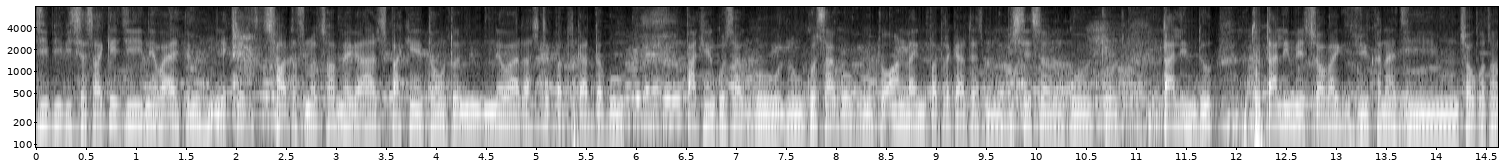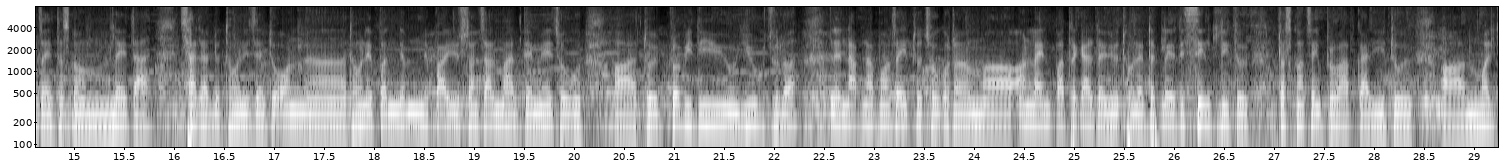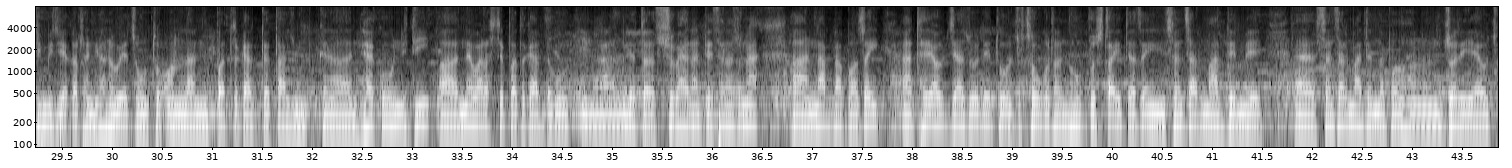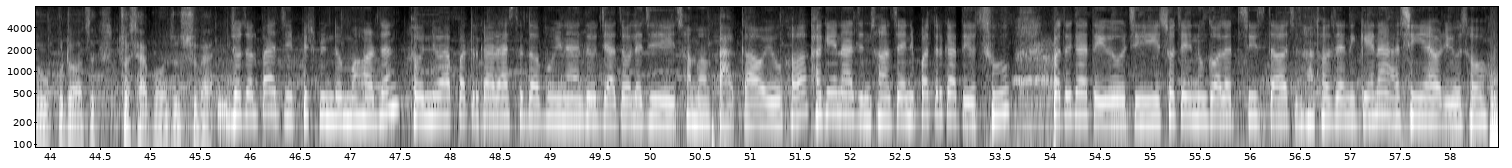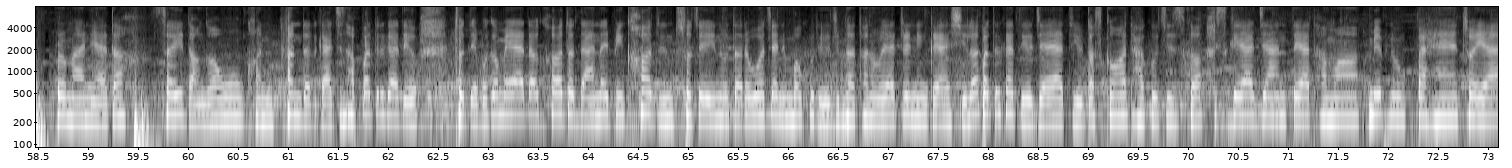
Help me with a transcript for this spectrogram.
जी बी विशेषज्ञ जी नेवा एफएम एक सय छ दशमलव छ मेगा हर्स पाखे ठाउँ ठो नेवा राष्ट्रिय पत्रकार दबु पाखे गोसागु गोसागु अनलाइन पत्रकारिता विश्लेषणको ठो तालिम दु त्यो तालिमे सहभागी जी खनाजी छौको चाहिँ त्यसको लेता साथीहरूले ठाउँले चाहिँ त्यो अन ठाउँले नेपाली सञ्चार माध्यमले छौ त्यो प्रविधि युग जुल नाप्ना चाहिँ त्यो छौको अनलाइन पत्रकारिता यो ठाउँले तकले रिसेन्टली त्यो त्यसको चाहिँ प्रभावकारी त्यो मल्टिमिडियाका ठाउँ हनुवे छौँ त्यो अनलाइन पत्रकारिता तालिम न्याको नीति नेवा राष्ट्रिय पत्रकार दबु यो त सुभाना देशना जुना नाप्ना चाहिँ थयाउ ज्याजोले त्यो छौको ठाउँ नु पुस्ताइ त चाहिँ सञ्चार माध्यमले सञ्चार माध्यममा जोडिया छौ कुटो चोसा भयो जो जोजल्पा जी महर्जन थोनिवा पत्रकार राष्ट्र दबुइना जो ज्याजोले जी छमा भाका यो ख खगेना जिम छ चाहिँ पत्रकार त्यो छु। पत्रकार त्यो जी सोचेनु गलत चिज त थो जानि केना छिया यो छौ प्रमाण या त सही ढङ्ग उ खन खण्डका जिन पत्रकार त्यो थोते बक मया त ख त दानै पि ख जिन सोचेनु तर वो चाहिँ मखु त्यो जिम थन वया ट्रेनिङ कया सिल पत्रकार त्यो ज्या त्यो तस्क ठाकु चिज क इसके या जानते या थमा मेब्नु पाहे चोया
